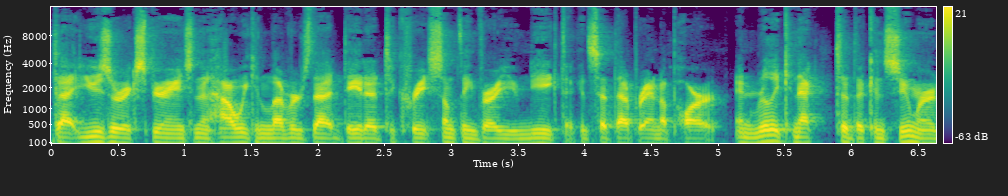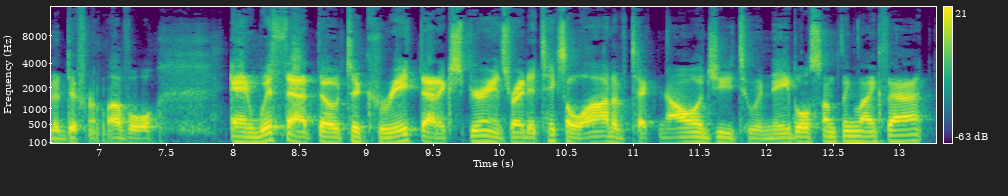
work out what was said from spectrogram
that user experience and then how we can leverage that data to create something very unique that can set that brand apart and really connect to the consumer at a different level. And with that, though, to create that experience, right, it takes a lot of technology to enable something like that.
